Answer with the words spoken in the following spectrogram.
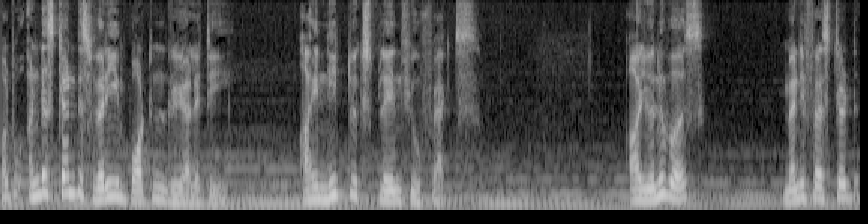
Now, to understand this very important reality, I need to explain few facts. Our universe manifested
